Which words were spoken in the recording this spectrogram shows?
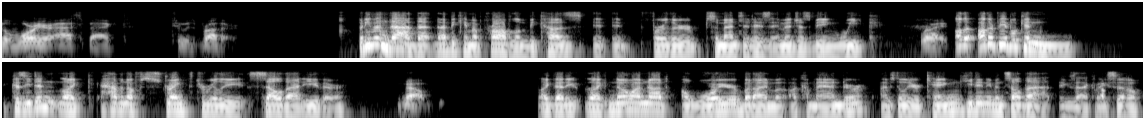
the warrior aspect to his brother. But even that that that became a problem because it, it further cemented his image as being weak. Right. Other other people can because he didn't like have enough strength to really sell that either. No. Like that he like no I'm not a warrior but I'm a, a commander. I'm still your king. He didn't even sell that exactly. So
